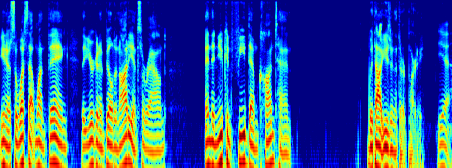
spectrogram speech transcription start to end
You know, so what's that one thing that you're going to build an audience around and then you can feed them content without using a third party. Yeah.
